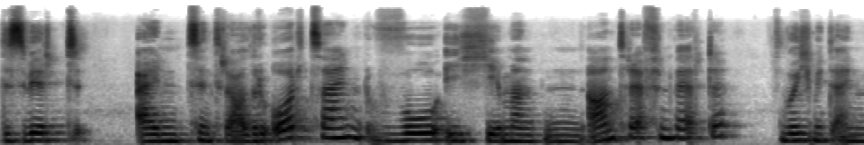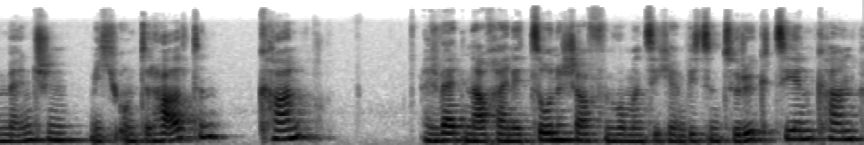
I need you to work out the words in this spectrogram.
Das wird ein zentraler Ort sein, wo ich jemanden antreffen werde, wo ich mit einem Menschen mich unterhalten kann wir werden auch eine Zone schaffen, wo man sich ein bisschen zurückziehen kann,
